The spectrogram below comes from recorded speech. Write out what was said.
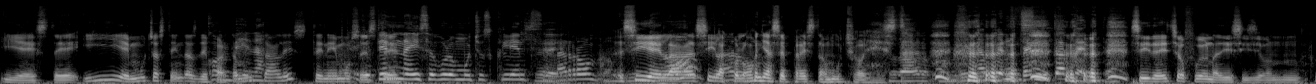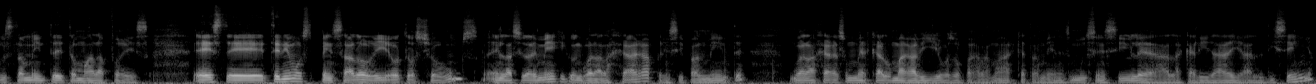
y este y en muchas tiendas departamentales tenemos Que este tienen ahí seguro muchos clientes Sí. en la Roma. Sí, en la, ¿No? sí, la Claro. colonia se presta mucho a esto. Claro, combina perfectamente. Sí, de hecho fue una decisión justamente tomada por eso. Este, tenemos pensado abrir otros showrooms en la Ciudad de México, en Guadalajara principalmente. Guadalajara es un mercado maravilloso para la marca, también es muy sensible a la calidad y al diseño.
